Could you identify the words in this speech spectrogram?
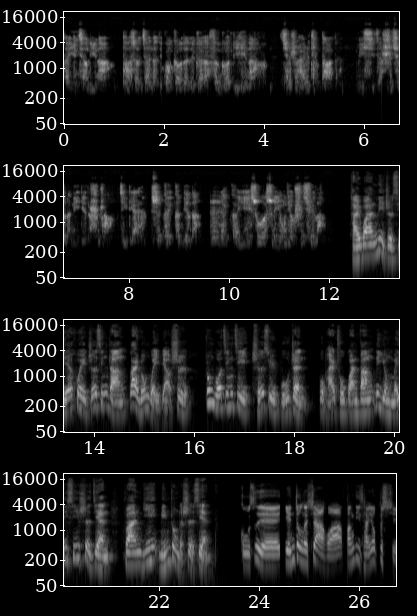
的影响力呢，它所占的广告的这个份额比例呢？确实还是挺大的。梅西在失去了内地的市场，这一点是可以肯定的。嗯，可以说是永久失去了。台湾励志协会执行长赖荣伟表示：“中国经济持续不振，不排除官方利用梅西事件转移民众的视线。股市也严重的下滑，房地产又不行。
